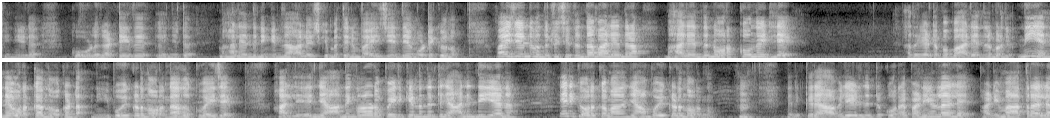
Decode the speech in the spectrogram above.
പിന്നീട് കോൾ കട്ട് ചെയ്ത് കഴിഞ്ഞിട്ട് ബാലേന്ദ്രൻ ഇങ്ങനെ ആലോചിക്കുമ്പോഴത്തേനും വൈജയന്തി അങ്ങോട്ടേക്ക് വന്നു. വൈജയന്തി വന്നിട്ട് ചിതെന്താ ബാലേന്ദ്ര? ബാലേന്ദ്രൻ ഉറക്കമൊന്നും ഇല്ലേ? അത് കേട്ടപ്പോൾ ബാലേന്ദ്രൻ പറഞ്ഞു നീ എന്നെ ഉറക്കാൻ നോക്കണ്ട. നീ പോയി കിടന്ന് ഉറങ്ങാൻ നോക്ക് വൈജയൻ. അല്ലേ ഞാൻ നിങ്ങളോടൊപ്പം ഇരിക്കണമെന്നിട്ട് ഞാൻ എന്ത് ചെയ്യാനാ? എനിക്ക് ഉറക്കമാണ് ഞാൻ പോയി കിടന്നുറങ്ങും. നിനക്ക് രാവിലെ എഴുന്നിട്ട് കുറേ പണിയുള്ളതല്ലേ? പണി മാത്രമല്ല.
